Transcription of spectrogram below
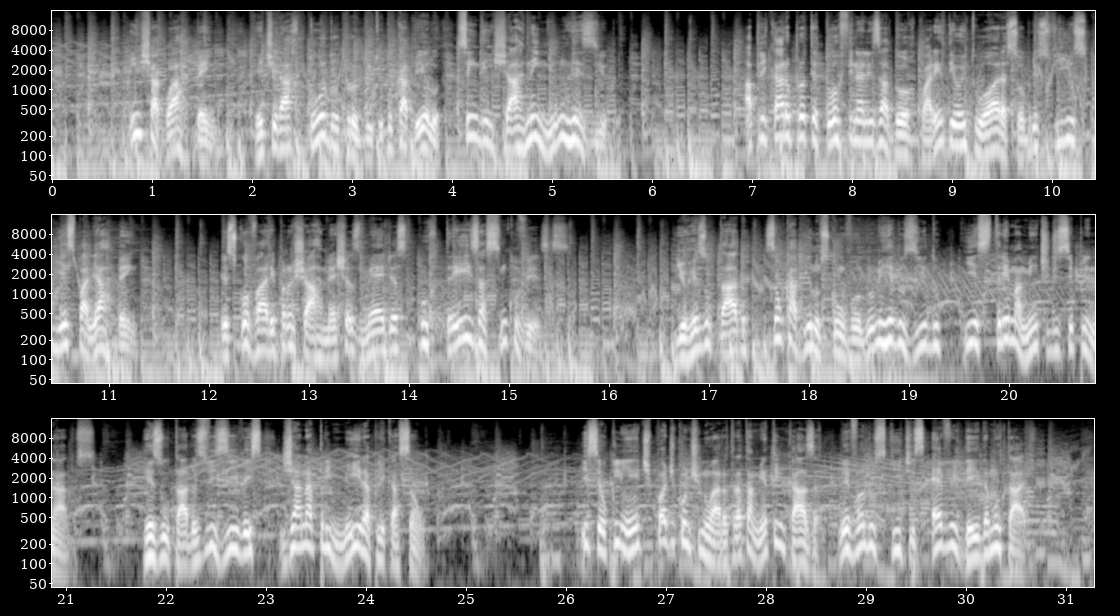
Enxaguar bem retirar todo o produto do cabelo sem deixar nenhum resíduo. Aplicar o protetor finalizador 48 horas sobre os fios e espalhar bem. Escovar e pranchar mechas médias por 3 a 5 vezes. E o resultado são cabelos com volume reduzido e extremamente disciplinados. Resultados visíveis já na primeira aplicação. E seu cliente pode continuar o tratamento em casa, levando os kits Everyday da Mutari.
